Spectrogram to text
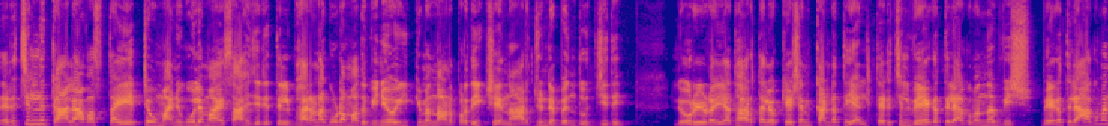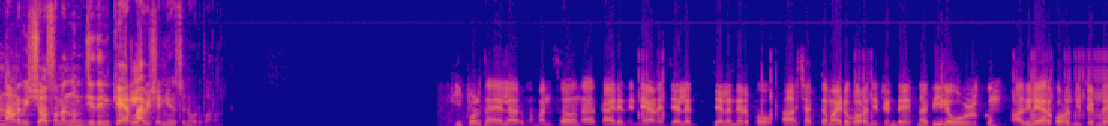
തെരച്ചിലിന് കാലാവസ്ഥ ഏറ്റവും അനുകൂലമായ സാഹചര്യത്തിൽ ഭരണകൂടം അത് വിനിയോഗിക്കുമെന്നാണ് പ്രതീക്ഷയെന്ന് അർജുന്റെ ബന്ധു ജിതിൻ. ലോറിയുടെ യഥാർത്ഥ ലൊക്കേഷൻ കണ്ടെത്തിയാൽ തെരച്ചിൽ വേഗത്തിലാകുമെന്ന് വിശ് വേഗത്തിലാകുമെന്നാണ് വിശ്വാസമെന്നും ജിതിൻ കേരള വിഷൻ ന്യൂസിനോട് പറഞ്ഞു. ഇപ്പോൾ തന്നെ എല്ലാവർക്കും മനസ്സിലാവുന്ന കാര്യം തന്നെയാണ്. ജല ജലനിരപ്പ് ശക്തമായിട്ട് കുറഞ്ഞിട്ടുണ്ട്. നദിയിലെ ഒഴുക്കും അതിലേറെ കുറഞ്ഞിട്ടുണ്ട്.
